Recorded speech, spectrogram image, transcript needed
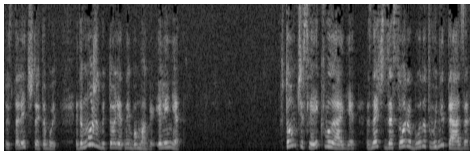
Представляете, что это будет? Это может быть туалетной бумагой или нет? В том числе и к влаге. Значит, засоры будут в унитазах.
